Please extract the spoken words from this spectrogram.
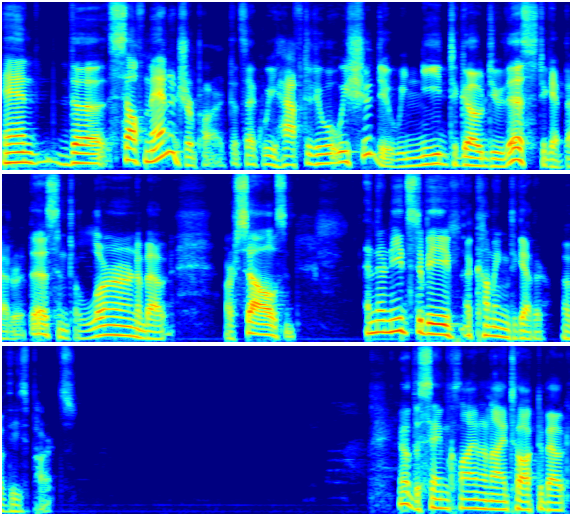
and the self manager part that's like we have to do what we should do. We need to go do this to get better at this and to learn about ourselves. And, and there needs to be a coming together of these parts. You know the same client and i talked about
